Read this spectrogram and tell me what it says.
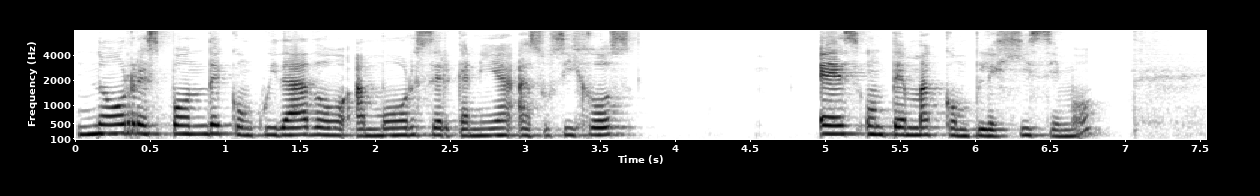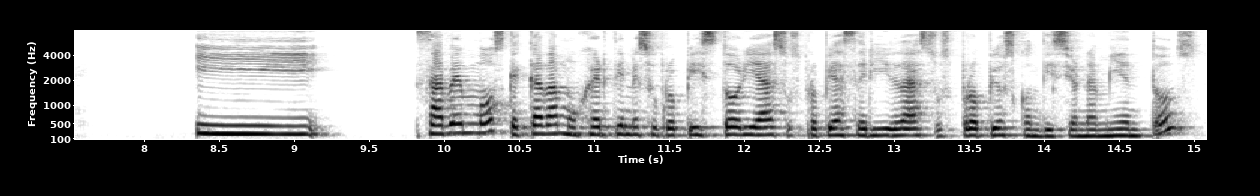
no responde con cuidado, amor, cercanía a sus hijos es un tema complejísimo y sabemos que cada mujer tiene su propia historia, sus propias heridas, sus propios condicionamientos.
